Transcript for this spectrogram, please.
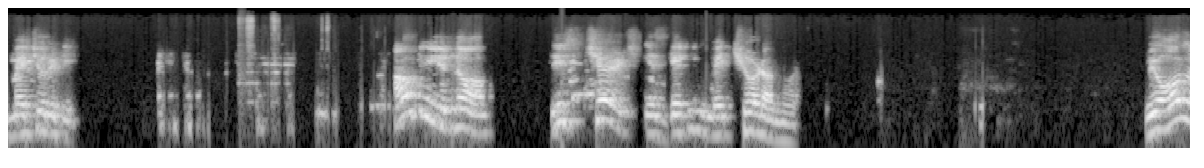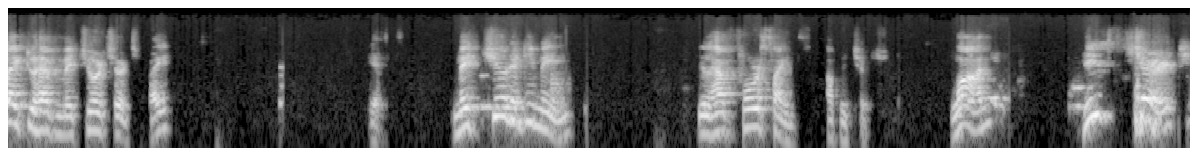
maturity. How do you know this church is getting matured or not? We all like to have mature church, right? Yes. Maturity means you'll have four signs of a church. One, this church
